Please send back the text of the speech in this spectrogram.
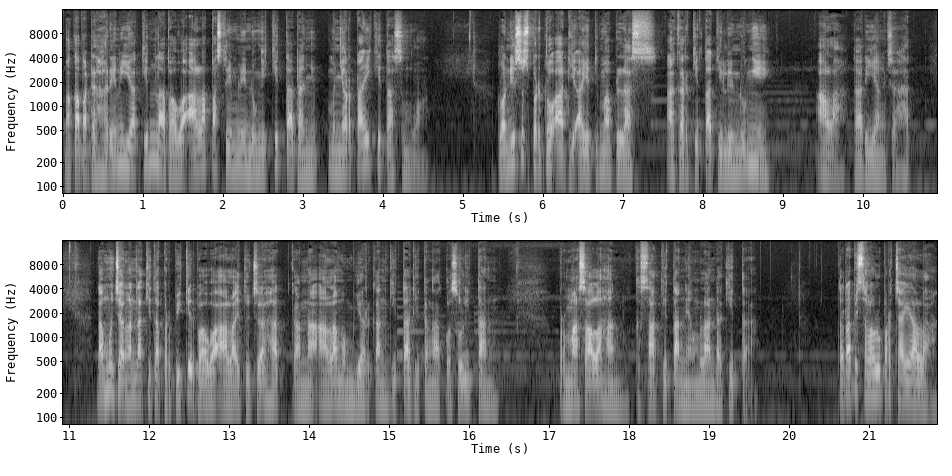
maka pada hari ini yakinlah bahwa Allah pasti melindungi kita dan menyertai kita semua. Tuhan Yesus berdoa di ayat 15 agar kita dilindungi Allah dari yang jahat. Namun janganlah kita berpikir bahwa Allah itu jahat karena Allah membiarkan kita di tengah kesulitan, permasalahan, kesakitan yang melanda kita. Tetapi selalu percayalah,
